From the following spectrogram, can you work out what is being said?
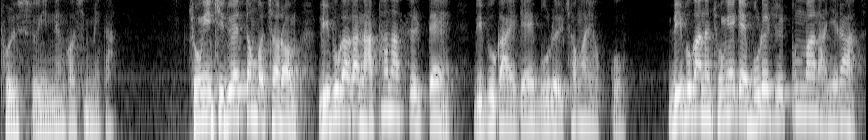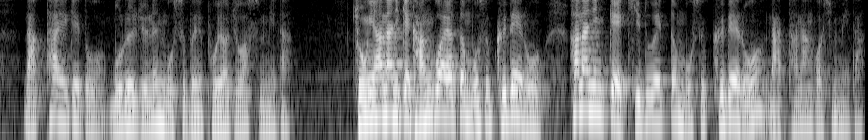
볼 수 있는 것입니다. 종이 기도했던 것처럼 리브가가 나타났을 때 리브가에게 물을 청하였고 리브가는 종에게 물을 줄 뿐만 아니라 낙타에게도 물을 주는 모습을 보여주었습니다. 종이 하나님께 간구하였던 모습 그대로 하나님께 기도했던 모습 그대로 나타난 것입니다.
